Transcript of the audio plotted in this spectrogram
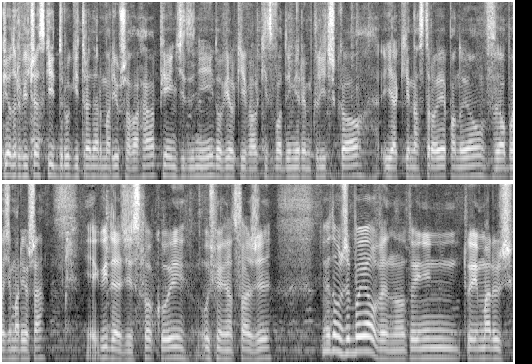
Piotr Wilczewski, drugi trener Mariusza Wacha. Pięć dni do wielkiej walki z Władimirem Kliczko. Jakie nastroje panują w obozie Mariusza? Jak widać jest spokój, uśmiech na twarzy. No Wiadomo, że bojowe. No, tutaj, tutaj Mariusz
